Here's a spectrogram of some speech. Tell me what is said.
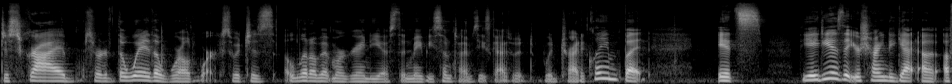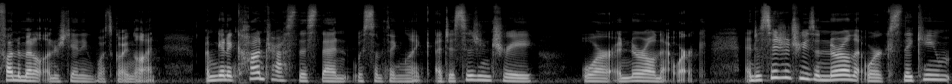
describe sort of the way the world works, which is a little bit more grandiose than maybe sometimes these guys would would try to claim. But it's the idea is that you're trying to get a, a fundamental understanding of what's going on. I'm going to contrast this then with something like a decision tree or a neural network. And decision trees and neural networks, they came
